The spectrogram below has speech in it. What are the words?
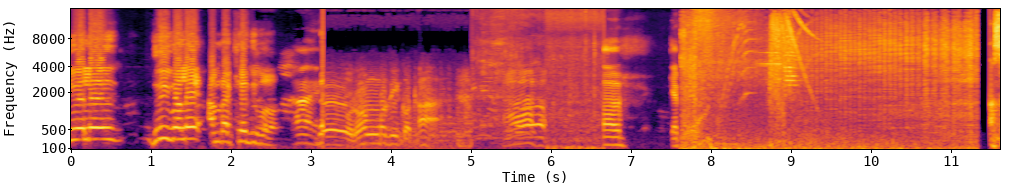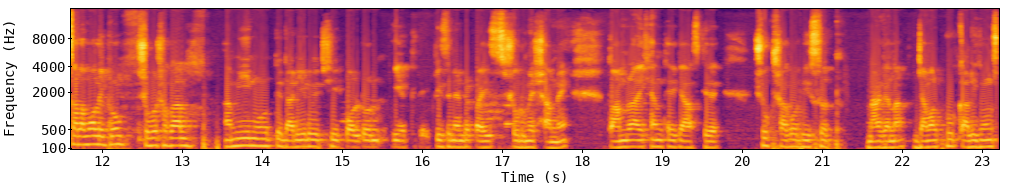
জুয়েলে দুই বলে আমরা খেয়ে দিব। রংবাজি কথা। আসসালামু আলাইকুম শুভ সকাল। আমি এই মুহূর্তে দাঁড়িয়ে রয়েছি পল্টন ক্রিসেন এন্টারপ্রাইজ শোরুমের সামনে। তো আমরা এখান থেকে আজকে সুখসাগর রিসোর্ট নারগানা জামালপুর কালীগঞ্জ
